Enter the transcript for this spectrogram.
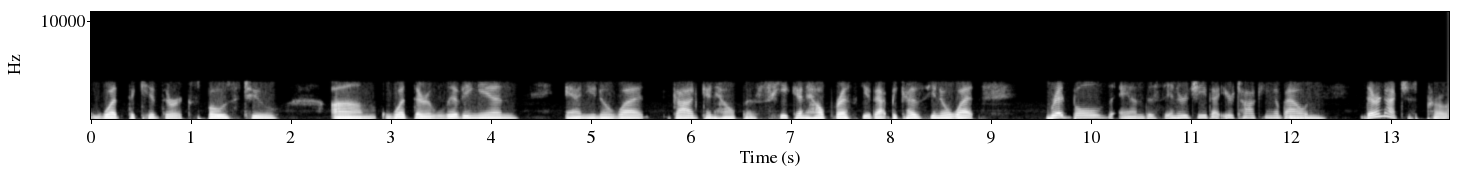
what the kids are exposed to, um, what they're living in, and you know what? God can help us. He can help rescue that because you know what? Red Bulls and this energy that you're talking about, Mm-hmm. they're not just pro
